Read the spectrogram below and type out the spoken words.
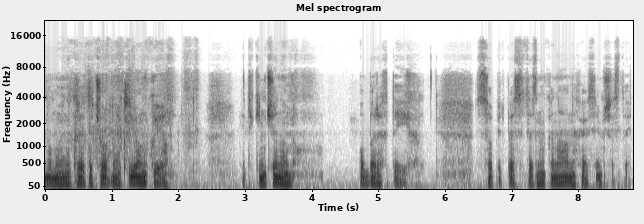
Думаю, накрити чорною клійонкою і таким чином оберегти їх. Все, підписуйтесь на канал, нехай всім щастить.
